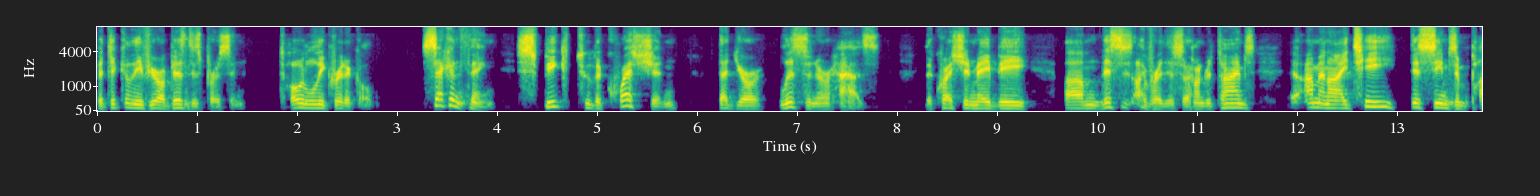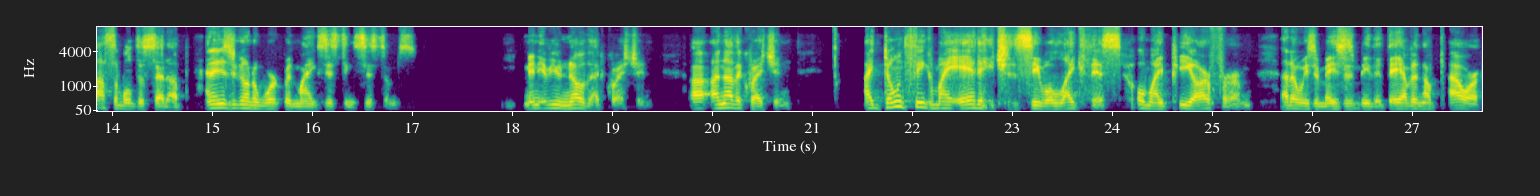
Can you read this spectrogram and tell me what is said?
particularly if you're a business person. Totally critical. Second thing, speak to the question that your listener has. The question may be, um, this is, I've heard this a hundred times. I'm an IT. This seems impossible to set up and it isn't going to work with my existing systems. Many of you know that question. Uh, another question I don't think my ad agency will like this or my PR firm. That always amazes me that they have enough power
